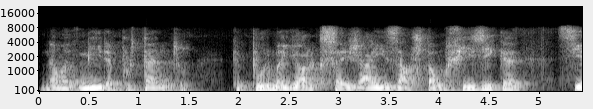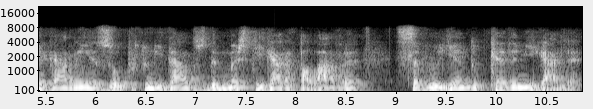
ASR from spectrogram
Não admira, portanto, que, por maior que seja a exaustão física, se agarrem as oportunidades de mastigar a palavra, saboreando cada migalha.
